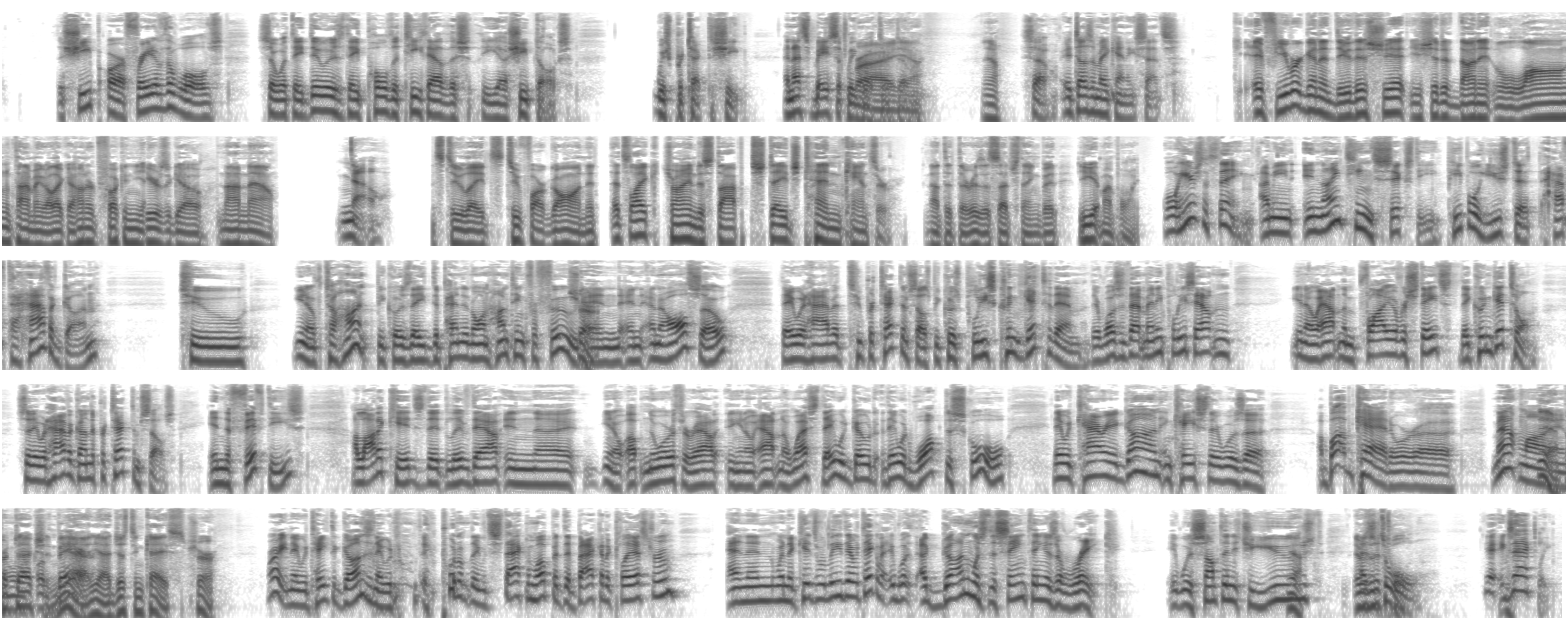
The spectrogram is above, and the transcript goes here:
the sheep are afraid of the wolves. So what they do is they pull the teeth out of the sh- the uh, sheepdogs, which protect the sheep, and that's basically what they're doing. yeah. Yeah. So it doesn't make any sense. If you were gonna do this shit, you should have done it a long time ago, like a hundred fucking years ago. Not now. No, It's too late. It's too far gone. It, it's like trying to stop stage ten cancer. Not that there is a such thing, but you get my point. Well, here's the thing. I mean, in 1960, people used to have to have a gun to, you know, to hunt because they depended on hunting for food, Sure. and and and also they would have it to protect themselves because police couldn't get to them. There wasn't that many police out in, you know, out in the flyover states. They couldn't get to them, so they would have a gun to protect themselves. In the 50s, a lot of kids that lived out in uh, you know up north or out you know out in the west they would go they would walk to school they would carry a gun in case there was a a bobcat or a mountain lion Yeah, or- protection. or, bear Yeah, yeah, just in case. Sure. Right and they would take the guns and they would they put them they would stack them up at the back of the classroom and then when the kids would leave they would take them it was, a gun was the same thing as a rake it was something that you used was as a tool. tool yeah exactly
